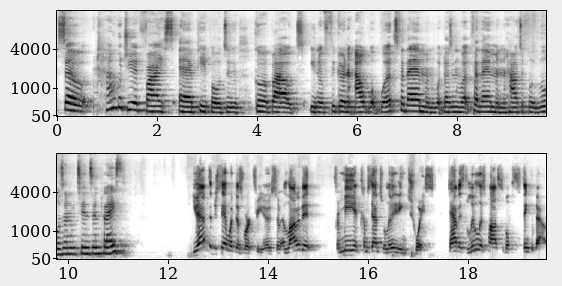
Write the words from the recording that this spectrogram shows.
So, how would you advise uh, people to go about, you know, figuring out what works for them and what doesn't work for them, and how to put rules and routines in place? You have to understand what does work for you. So, a lot of it, for me, it comes down to eliminating choice. To have as little as possible to think about.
